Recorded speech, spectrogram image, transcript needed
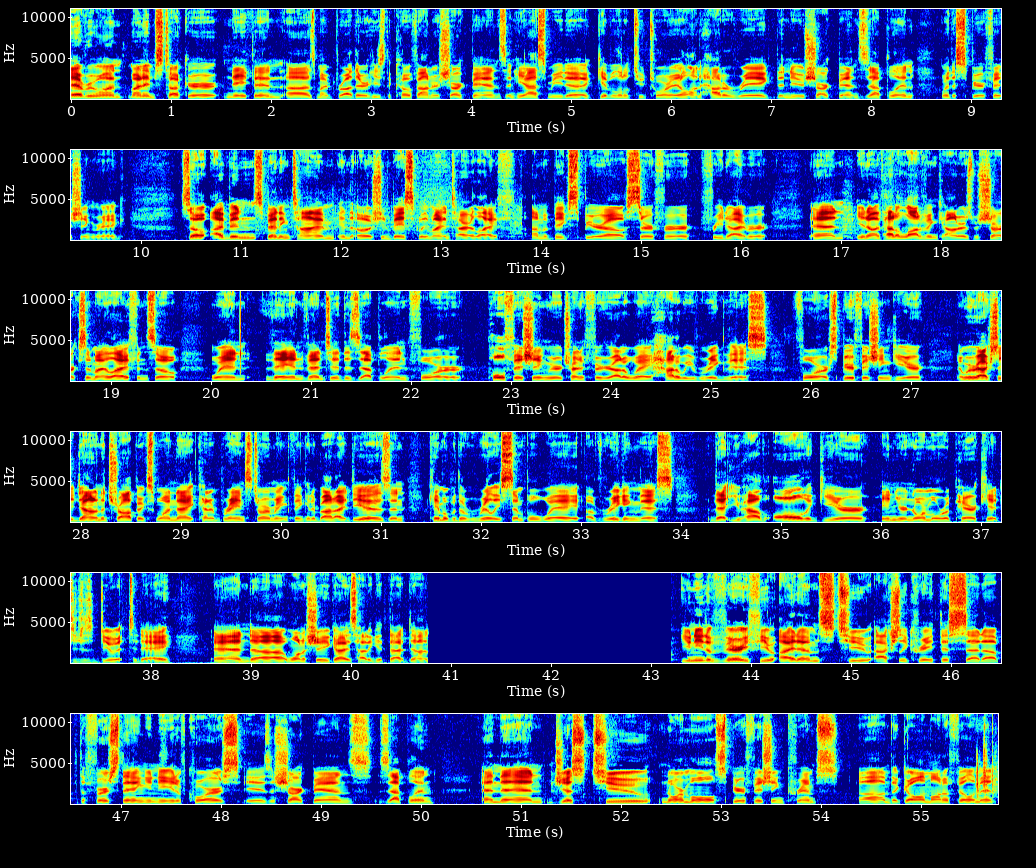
Hey everyone, my name's Tucker. Nathan uh, is my brother. He's the co-founder of Sharkbanz, and he asked me to give a little tutorial on how to rig the new Shark Band Zeppelin with a spearfishing rig. So I've been spending time in the ocean basically my entire life. I'm a big spearo, surfer, freediver, and you know I've had a lot of encounters with sharks in my life. And so when they invented the Zeppelin for pole fishing, we were trying to figure out a way how do we rig this for spearfishing gear and we were actually down in the tropics one night, kind of brainstorming, thinking about ideas, and came up with a really simple way of rigging this that you have all the gear in your normal repair kit to just do it today. And uh, want to show you guys how to get that done. You need a very few items to actually create this setup. The first thing you need, of course, is a Sharkbanz Zeppelin, and then just two normal spearfishing crimps um, that go on monofilament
